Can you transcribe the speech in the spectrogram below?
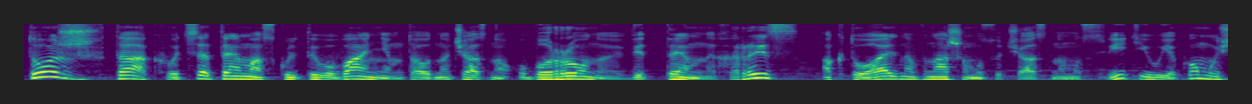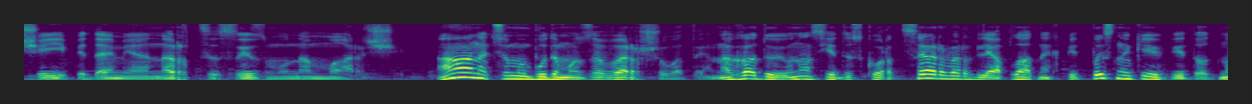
Тож так, оця тема з культивуванням та одночасно обороною від темних рис. Актуальна в нашому сучасному світі, у якому ще й епідемія нарцисизму на марші. А на цьому будемо завершувати. Нагадую, у нас є Discord сервер для платних підписників від 1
